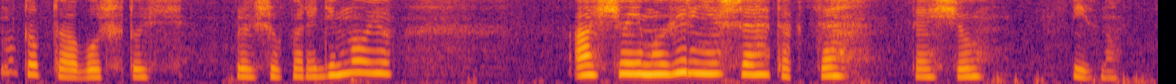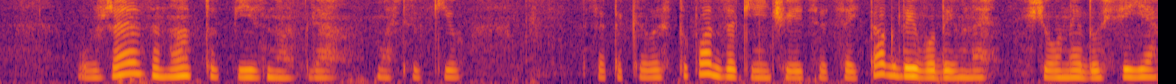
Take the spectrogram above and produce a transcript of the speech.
Ну, тобто, або ж хтось пройшов переді мною. А що ймовірніше, так це те, що пізно. Уже занадто пізно для маслюків. Все-таки листопад закінчується, це й так диво дивне, що вони досі є.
